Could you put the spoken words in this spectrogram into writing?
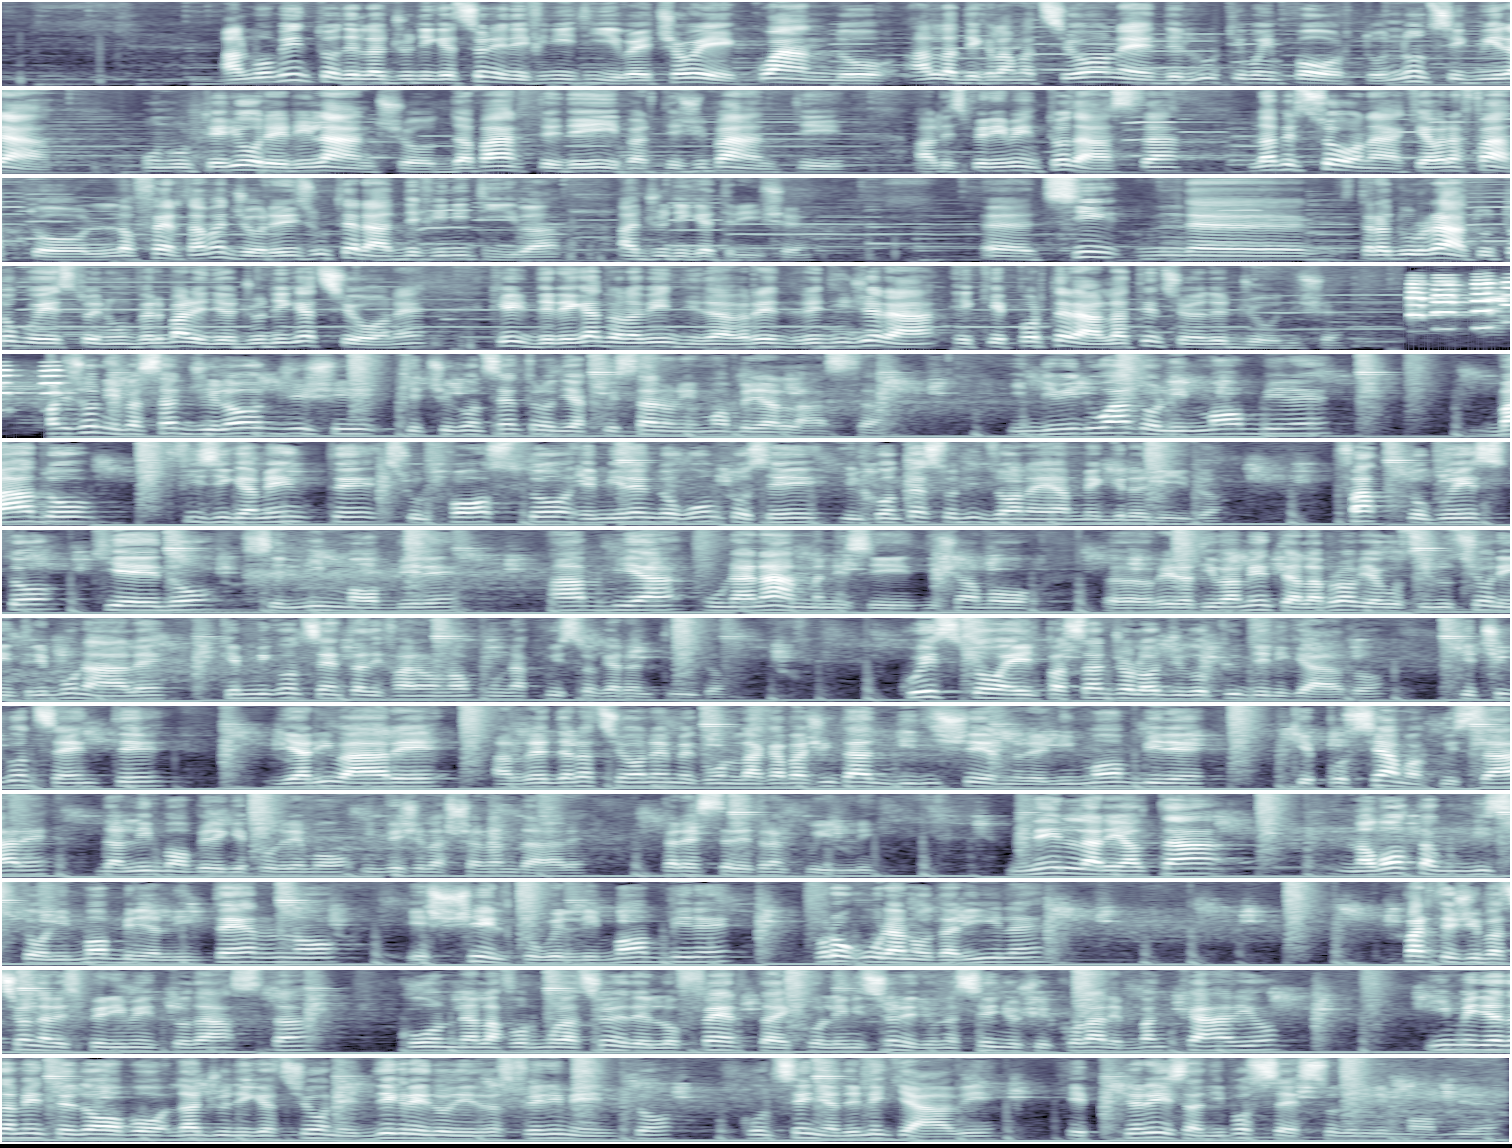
Al momento dell'aggiudicazione definitiva, e cioè quando alla declamazione dell'ultimo importo non seguirà un ulteriore rilancio da parte dei partecipanti all'esperimento d'asta, la persona che avrà fatto l'offerta maggiore risulterà definitiva aggiudicatrice. Eh, si eh, tradurrà tutto questo in un verbale di aggiudicazione che il delegato alla vendita redigerà e che porterà all'attenzione del giudice. Quali sono i passaggi logici che ci consentono di acquistare un immobile all'asta? Individuato l'immobile, vado fisicamente sul posto e mi rendo conto se il contesto di zona è a me gradito. Fatto questo, chiedo se l'immobile abbia un'anamnesi, diciamo, eh, relativamente alla propria costituzione in tribunale che mi consenta di fare un, un acquisto garantito. Questo è il passaggio logico più delicato che ci consente di arrivare al Red Razionem con la capacità di discernere l'immobile che possiamo acquistare dall'immobile che potremo invece lasciare andare per essere tranquilli. Nella realtà, una volta visto l'immobile all'interno e scelto quell'immobile, procura notarile, partecipazione all'esperimento d'asta con la formulazione dell'offerta e con l'emissione di un assegno circolare bancario Immediatamente dopo l'aggiudicazione il decreto di trasferimento, consegna delle chiavi e presa di possesso dell'immobile.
